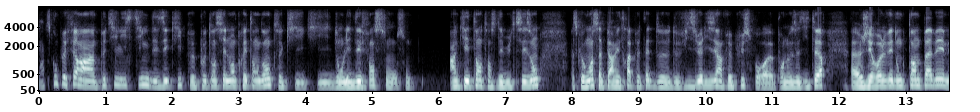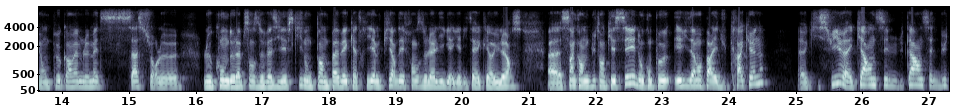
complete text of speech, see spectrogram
hein. est-ce qu'on peut faire un petit listing des équipes potentiellement prétendantes qui, qui dont les défenses sont, sont inquiétantes en ce début de saison parce qu'au moins ça permettra peut-être de, de visualiser un peu plus pour euh, pour nos auditeurs. Euh, J'ai relevé donc Tampa Bay, mais on peut quand même le mettre ça sur le le compte de l'absence de Vasilevski. Donc Tampa Bay quatrième pire défense de la ligue à égalité avec les Oilers, euh, 50 buts encaissés. Donc on peut évidemment parler du Kraken euh, qui suivent avec 47, buts- 47 buts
